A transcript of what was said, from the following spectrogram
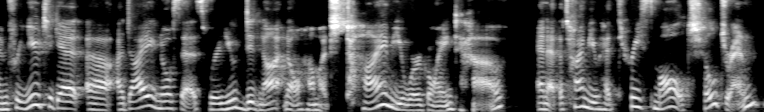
And for you to get uh, a diagnosis where you did not know how much time you were going to have, and at the time you had three small children,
